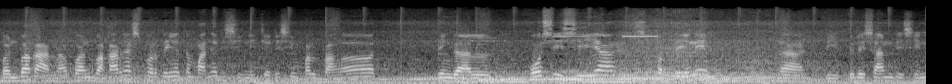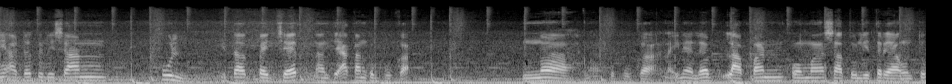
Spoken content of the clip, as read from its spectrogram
bahan bakar. Nah bahan bakarnya sepertinya tempatnya di sini. Jadi simpel banget. Tinggal posisinya seperti ini nah di tulisan di sini ada tulisan full. Kita pencet nanti akan kebuka. Nah nah kebuka. Nah ini adalah 8,1 liter ya untuk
